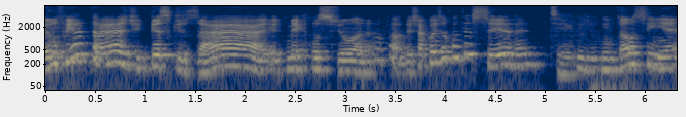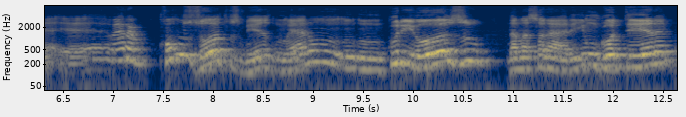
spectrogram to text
eu não fui atrás de pesquisar eh, como é que funciona. Eu falo, deixa a coisa acontecer, né? Sim. Então, assim, é, é- eu era como os outros mesmo, não era um, um- curioso da maçonaria, um goteira.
